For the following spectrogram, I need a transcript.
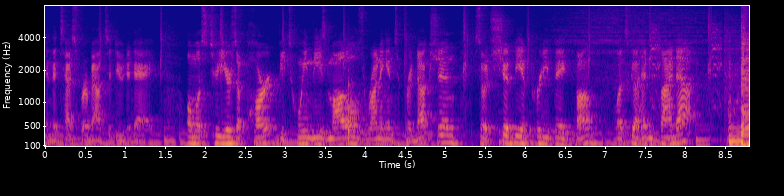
in the test we're about to do today. Almost two years apart between these models running into production, so it should be a pretty big bump. Let's go ahead and find out.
